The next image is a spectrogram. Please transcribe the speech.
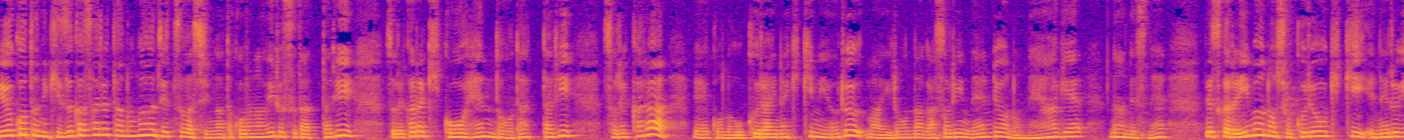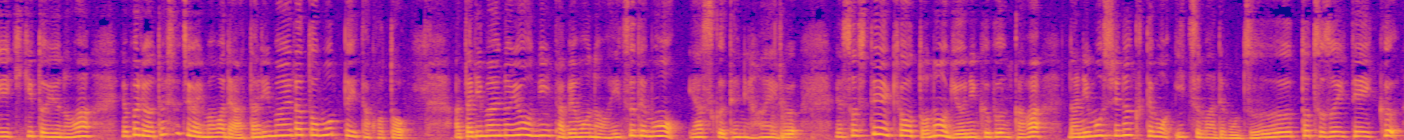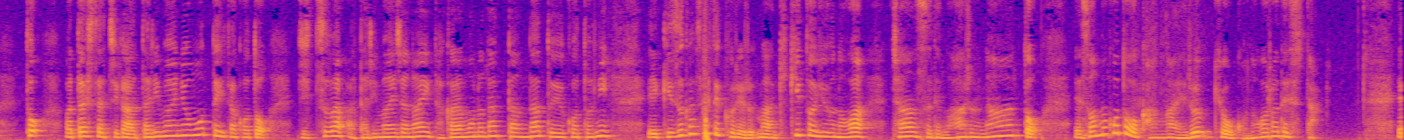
いうことに気づかされたのが実は新型コロナウイルスだったりそれから気候変動だったりそれから、えー、このウクライナ危機による、まあ、いろんなガソリン燃料の値上げなんですね。ですから今の食料危機エネルギー危機というのはやっぱり私たちが今まで当たり前だと思っていたこと当たり前のように食べ物はいつでも安く手に入る。そして京都の牛肉文化は何もしなくてもいつまでもずっと続いていく。と私たちが当たり前に思っていたこと。実は当たり前じゃない宝物だったんだ。ということにえ気づかせてくれる。まあ危機というのはチャンスでもあるなぁと。えそんなことを考える今日この頃でした。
